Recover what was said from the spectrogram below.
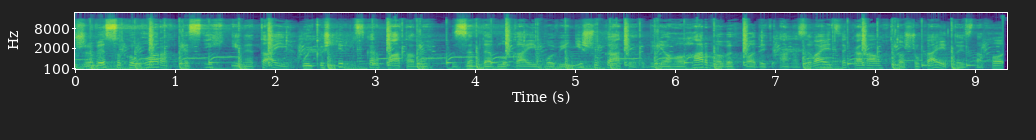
Дуже високо в горах, де сніг і не тає, Буйкошкір з Карпатами, земде блукає по війні шукати, в нього гарно виходить, а називається канал Хто шукає, той знаходить.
